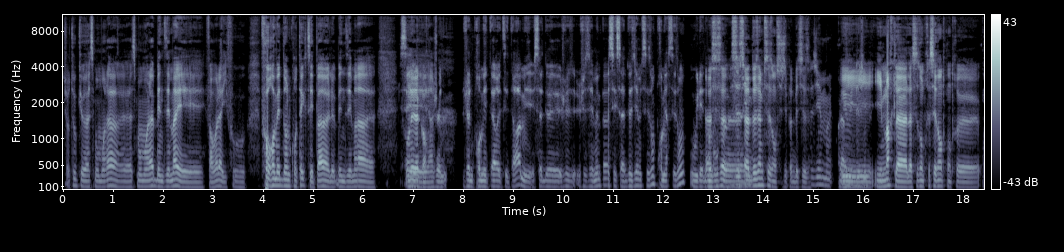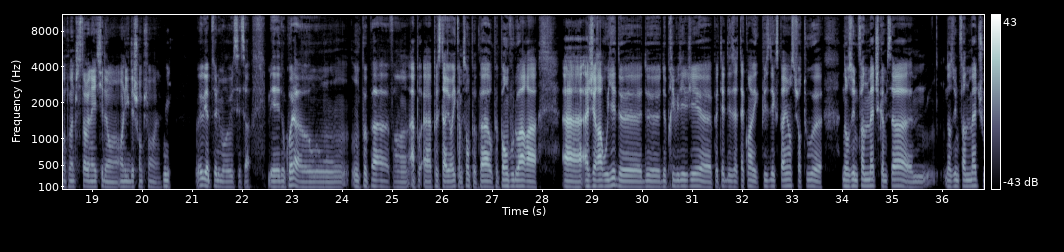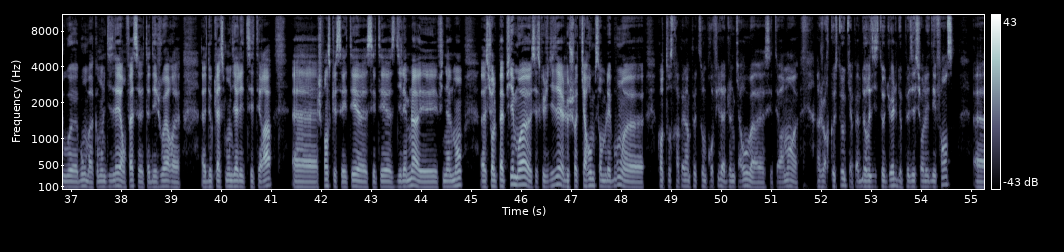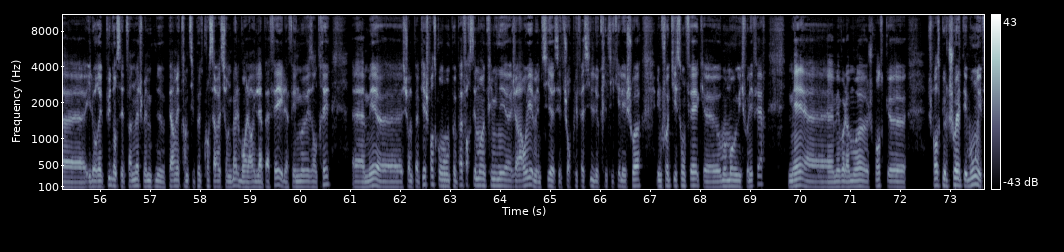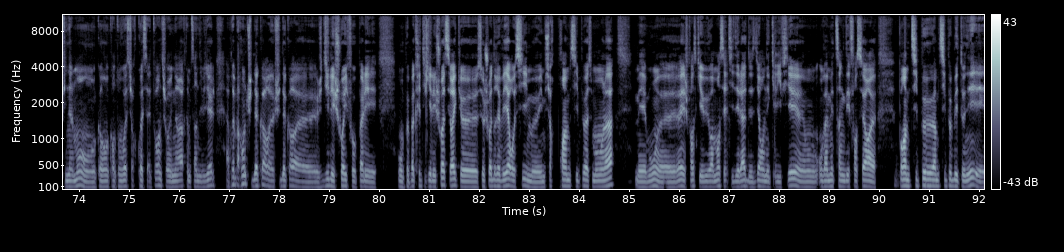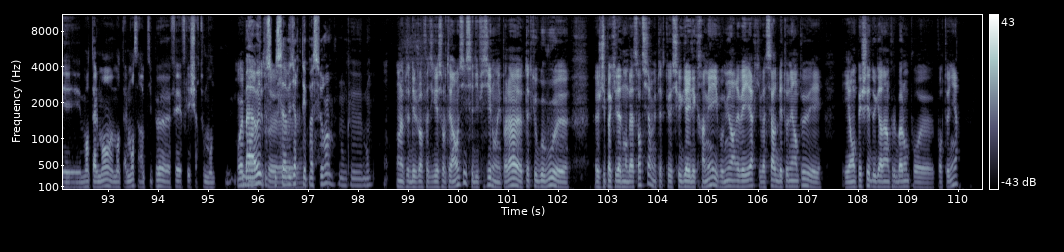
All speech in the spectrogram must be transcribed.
Surtout qu'à ce moment-là, à ce moment-là, Benzema est, enfin voilà, il faut, faut remettre dans le contexte. C'est pas le Benzema, c'est On est d'accord. un jeune, jeune prometteur, etc. Mais ça, de, je, je sais même pas, c'est sa deuxième saison, première saison où il est dans Euh, c'est ça, euh, c'est sa deuxième saison, si je dis pas de bêtises. Deuxième, ouais. Voilà. Oui, deuxième. Il, marque la, la saison précédente contre, euh, contre Manchester United en, en Ligue des Champions. ouais. Oui, oui, absolument, oui, c'est ça. Mais donc voilà, on, on peut pas, enfin, a, po- a posteriori comme ça, on peut pas, on peut pas en vouloir à, à, à Gérard Rouillet de, de, de privilégier euh, peut-être des attaquants avec plus d'expérience, surtout euh, dans une fin de match comme ça, euh, dans une fin de match où, euh, bon, bah, comme on le disait, en face, tu as des joueurs euh, de classe mondiale, etc. Euh, je pense que ça a été, euh, c'était ce dilemme-là. Et finalement, euh, sur le papier, moi, c'est ce que je disais, le choix de Carou me semblait bon. euh, quand on se rappelle un peu de son profil à John Carou, bah, c'était vraiment euh, un joueur costaud, capable de résister au duel, de peser sur les défenses. Euh, il aurait pu, dans cette fin de match, même permettre un petit peu de conservation de balle. Bon, alors il l'a pas fait, il a fait une mauvaise entrée. Mais sur le papier, je pense qu'on peut pas forcément incriminer Gérard Rouillet, même si c'est toujours plus facile de critiquer les choix une fois qu'ils sont faits qu'au moment où il faut les faire. Mais, mais voilà, moi, je pense que je pense que le choix était bon et finalement, quand, quand, on voit sur quoi ça tourne, sur une erreur comme ça individuelle. Après, par contre, je suis d'accord, euh, je suis d'accord. Euh, je dis les choix, il faut pas les, on peut pas critiquer les choix. C'est vrai que ce choix de Réveillère aussi, il me, il me surprend un petit peu à ce moment-là. Mais bon, euh, ouais, je pense qu'il y a eu vraiment cette idée-là de se dire on est qualifié, on, on va mettre cinq défenseurs pour un petit peu, un petit peu bétonner et mentalement, mentalement, ça a un petit peu fait fléchir tout le monde. Ouais, bah oui, parce que ça veut dire que t'es pas serein. Donc bon. On a peut-être des joueurs fatigués sur le terrain aussi, c'est difficile, on n'est pas là. Peut-être que Govou, euh, je dis pas qu'il a demandé à sortir, mais peut-être que si le gars il est cramé, il vaut mieux un réveillère qui va certes bétonner un peu et, et empêcher de garder un peu le ballon pour, euh, pour tenir,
